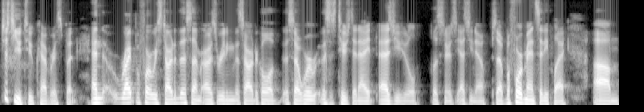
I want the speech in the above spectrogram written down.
just YouTube covers. But and right before we started this, I'm, I was reading this article. So we're this is Tuesday night, as usual, listeners, as you know. So before Man City play, um,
